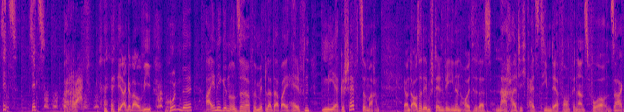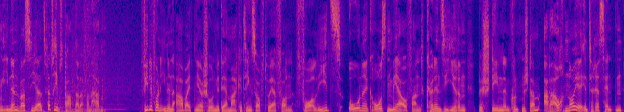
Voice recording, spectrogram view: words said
Sitz, Sitz, brav, ja genau, wie Hunde einigen unserer Vermittler dabei helfen, mehr Geschäft zu machen. Ja, und außerdem stellen wir Ihnen heute das Nachhaltigkeitsteam der Fondsfinanz vor und sagen Ihnen, was Sie als Vertriebspartner davon haben. Viele von Ihnen arbeiten ja schon mit der Marketing-Software von 4Leads. Ohne großen Mehraufwand können Sie Ihren bestehenden Kundenstamm, aber auch neue Interessenten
